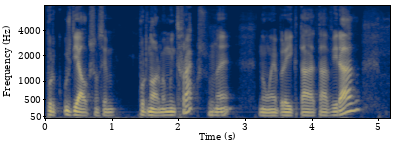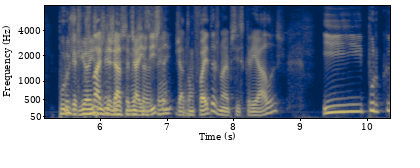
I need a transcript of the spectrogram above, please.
Porque os diálogos são sempre, por norma, muito fracos, não é? Não é por aí que está tá virado. Porque Os as personagens já, já existem, assim. já Sim. estão feitas, não é preciso criá-las. E porque,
